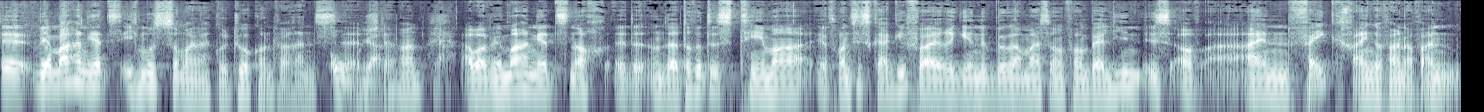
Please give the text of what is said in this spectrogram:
äh, wir machen jetzt, ich muss zu meiner Kulturkonferenz, oh, äh, Stefan, aber wir machen jetzt noch äh, unser drittes Thema. Franziska Giffey, regierende Bürgermeisterin von Berlin, ist auf einen Fake reingefallen, auf einen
